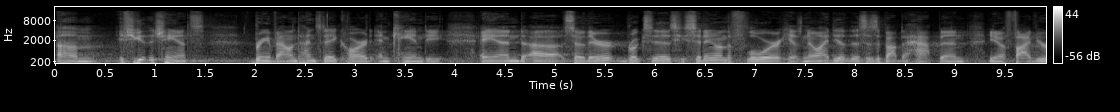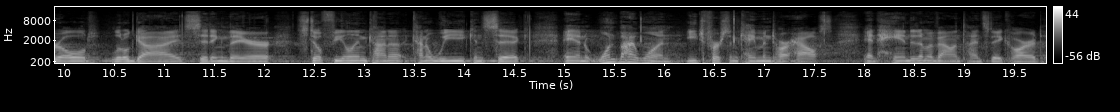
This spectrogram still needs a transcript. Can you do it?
um, "If you get the chance, bring a Valentine's Day card and candy. And uh, so there Brooks is. He's sitting on the floor. He has no idea that this is about to happen. You know, five year old little guy sitting there, still feeling kind of kind of weak and sick. And one by one, each person came into our house and handed him a Valentine's Day card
